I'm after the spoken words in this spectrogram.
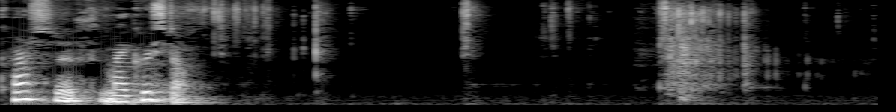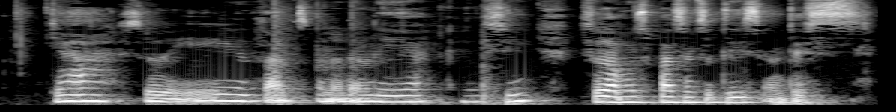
cross with my crystal. yeah so yeah, that's another layer can you see. So i'm going to pass into this and this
